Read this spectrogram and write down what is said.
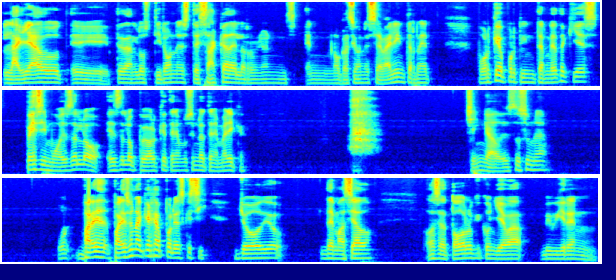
lagueado, eh, te dan los tirones, te saca de las reuniones en ocasiones, se va el internet. ¿Por qué? Porque el internet aquí es pésimo, es de lo, es de lo peor que tenemos en Latinoamérica. Chingado, esto es una... parece, una queja, pero es que sí. Yo odio demasiado. O sea, todo lo que conlleva vivir en...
